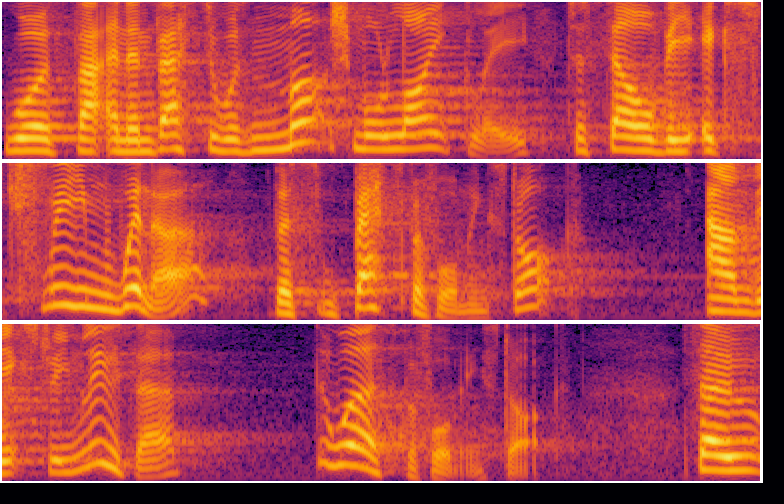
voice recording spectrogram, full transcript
was that an investor was much more likely to sell the extreme winner, the best performing stock, and the extreme loser, the worst performing stock. So,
